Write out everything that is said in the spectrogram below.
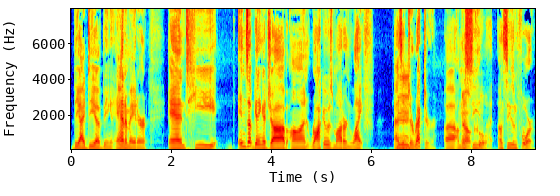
the idea of being an animator, and he ends up getting a job on Rocko's Modern Life as a director uh, on the Oh, sea- cool. on season four,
